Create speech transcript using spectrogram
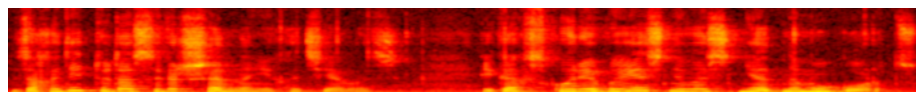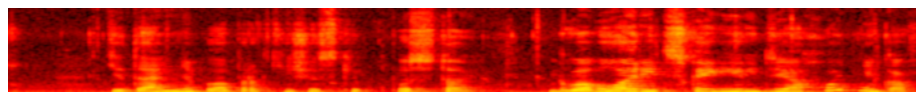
Заходить туда совершенно не хотелось, и, как вскоре выяснилось, ни одному горцу. Едальня была практически пустой. Главу Аридской гильдии охотников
